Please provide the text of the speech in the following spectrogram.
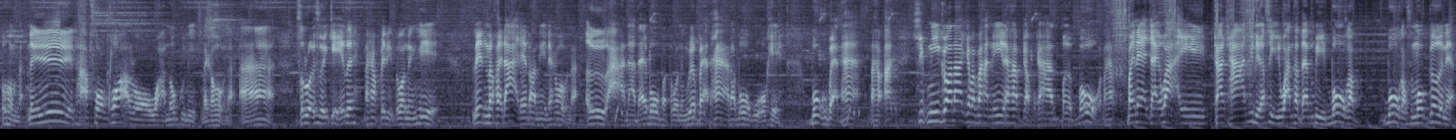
โอ้ผมนะนี่ทาฟอก้ารอวานนกคนนี้นะครับผมนะอ่าสรวยสวยเก๋เลยนะครับเป็นอีกตัวหนึ่งที่เล่นไม่ค่อยได้ในตอนนี้นะครับผมนะเอออ่านะได้โบมาตัวหนึ่งเรื่องแปดห้านะโบกูโอเคโบกูแปดห้านะครับอะคลิปนี้ก็น่าจะประมาณนี้นะครับกับการเปิดโบนะครับไม่แน่ใจว่าไอกาชาที่เหลือ 4 วันสแตมบีดโบกับโบกับสโมเกอร์เนี่ย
